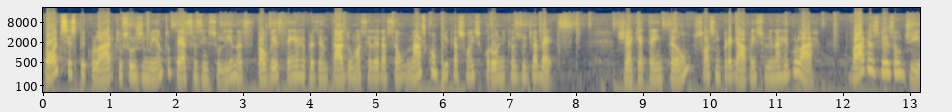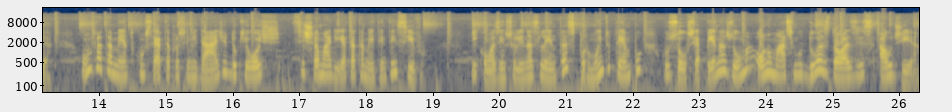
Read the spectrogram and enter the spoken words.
pode-se especular que o surgimento dessas insulinas talvez tenha representado uma aceleração nas complicações crônicas do diabetes, já que até então só se empregava insulina regular, várias vezes ao dia, um tratamento com certa proximidade do que hoje se chamaria tratamento intensivo e com as insulinas lentas, por muito tempo, usou-se apenas uma ou no máximo duas doses ao dia.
